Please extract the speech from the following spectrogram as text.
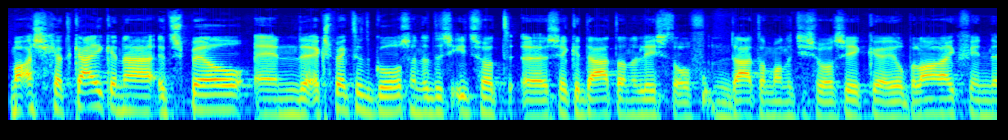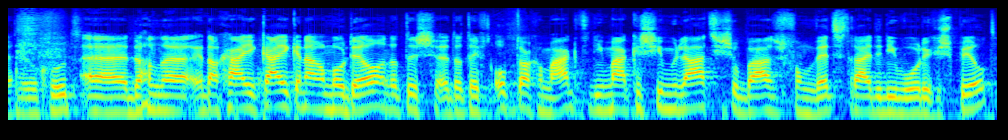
Maar als je gaat kijken naar het spel en de expected goals, en dat is iets wat eh, zeker data-analisten of een datamannetje zoals ik heel belangrijk vinden. Heel goed. Dan, dan ga je kijken naar een model, en dat, is, dat heeft Opta gemaakt. Die maken simulaties op basis van wedstrijden die worden gespeeld.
